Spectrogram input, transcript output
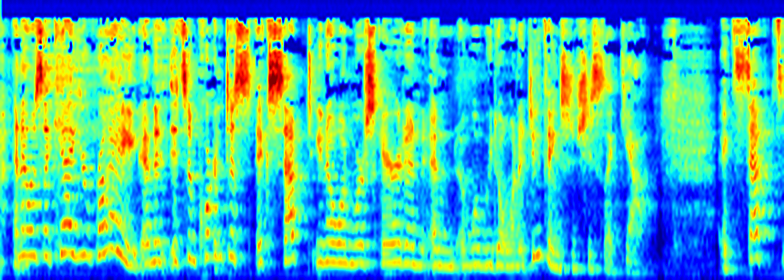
and I was like, yeah, you're right. And it, it's important to accept, you know, when we're scared and, and, and when we don't want to do things. And she's like, yeah, accept,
